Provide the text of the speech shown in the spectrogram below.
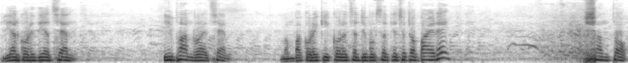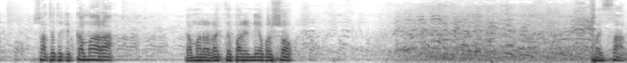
ক্লিয়ার করে দিয়েছেন। ইরফান রয়েছেন। লম্বা করে কি করেছেন ডিবক্সের কিছুটা বাইরে। শান্ত শান্ত থেকে কামারা। কামারা রাখতে পারেননি অবশ্য। ফয়সাল।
